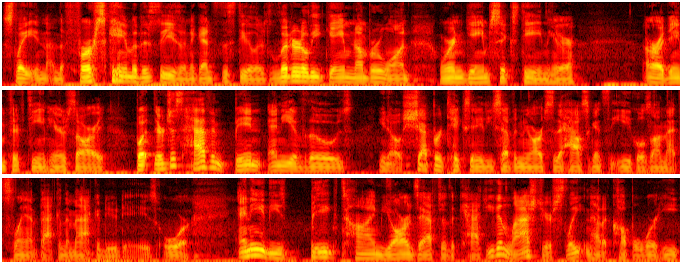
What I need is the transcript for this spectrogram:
Slayton on the first game of the season against the Steelers. Literally game number one. We're in game 16 here. Or uh, game 15 here, sorry. But there just haven't been any of those you know, Shepard takes it 87 yards to the house against the Eagles on that slant back in the McAdoo days, or any of these big time yards after the catch. Even last year, Slayton had a couple where he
